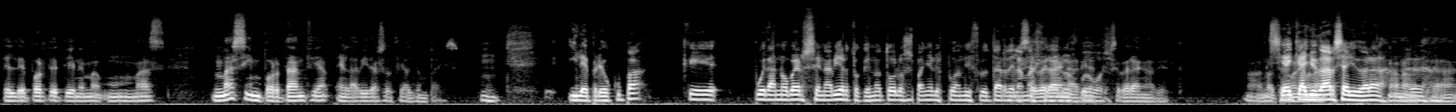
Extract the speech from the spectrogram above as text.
el deporte tiene más, más importancia en la vida social de un país. ¿Y le preocupa que pueda no verse en abierto, que no todos los españoles puedan disfrutar de la magia de los juegos? Se verá en abierto. si hay que ayudar, se ayudará.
